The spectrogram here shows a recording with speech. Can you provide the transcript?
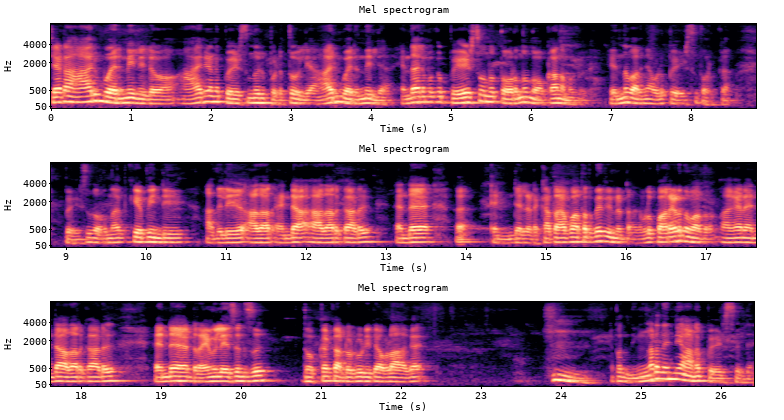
ചേട്ടാ ആരും വരുന്നില്ലല്ലോ. ആരെയാണ് പേഴ്സ് എന്നൊരു പിടുത്തമില്ല ആരും വരുന്നില്ല. എന്തായാലും നമുക്ക് പേഴ്സ് ഒന്ന് തുറന്ന് നോക്കാം നമുക്ക്. എന്ന് പറഞ്ഞ് അവൾ പേഴ്സ് തുറക്കുക. പേഴ്സ് തുറന്നൊക്കെപ്പിന്റെ അതിൽ ആധാർ എന്റെ ആധാർ കാർഡ് എന്റെ എന്റെ അല്ലട കഥാപാത്രത്തിൽ ഇരുന്നിട്ടാണ് നമ്മൾ പറയണത് മാത്രം. അങ്ങനെ എന്റെ ആധാർ കാർഡ് എന്റെ ഡ്രൈവിംഗ് ലൈസൻസ് ഇതൊക്കെ കണ്ടോട് കൂടിയിട്ട് അവളാകെ അപ്പം നിങ്ങളുടെ തന്നെയാണ് പേഴ്സ് അല്ലേ?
